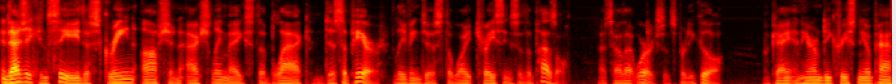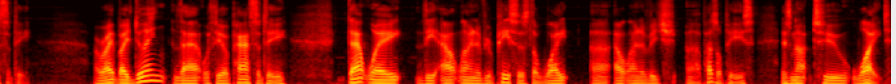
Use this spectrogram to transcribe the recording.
And as you can see, the screen option actually makes the black disappear, leaving just the white tracings of the puzzle. That's how that works. It's pretty cool. Okay, and here I'm decreasing the opacity. All right, by doing that with the opacity, that way the outline of your pieces, the white uh, outline of each uh, puzzle piece, is not too white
